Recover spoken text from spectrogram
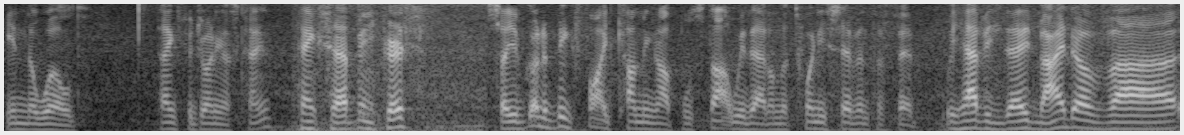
in the world. Thanks for joining us, Kane. Thanks for having me, Chris. So you've got a big fight coming up. We'll start with that on the 27th of Feb. We have indeed, mate. Of uh,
